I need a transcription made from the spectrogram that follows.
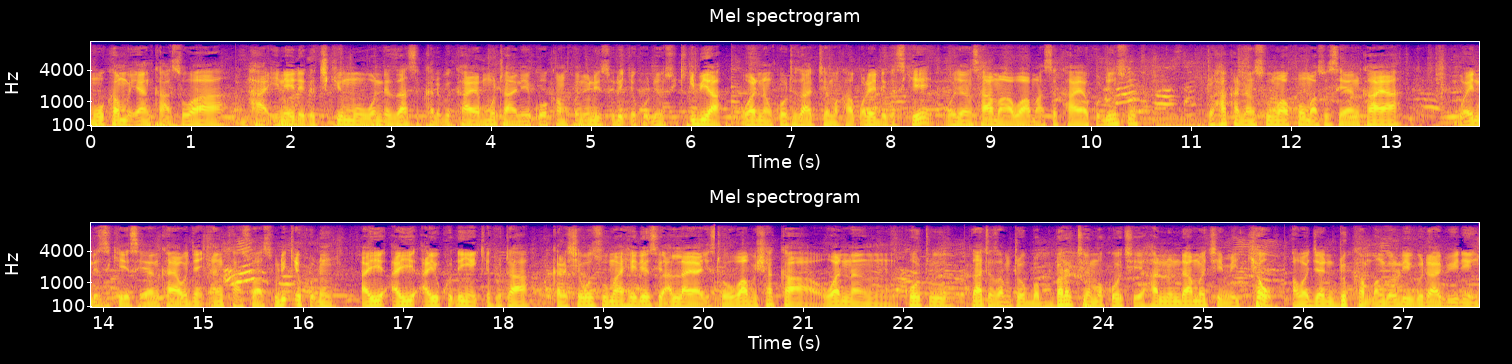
Mu kanmu 'yan kasuwa ha'inai daga cikinmu wanda za su karɓi kayan mutane ko kamfanoni su riƙe kuɗin su kibiya wannan kotu za ta taimaka ƙwarai da gaske wajen samawa masu kaya kuɗin su to haka nan su ma ko masu sayan kaya wayanda suke sayan kaya wajen 'yan kasuwa su riƙe kuɗin ayi ayi ayi kuɗin ya ki fita. Karshe wasu ma dai su Allah ya isto babu shakka wannan kotu za ta zamto babbar taimako ce hannun dama ce mai kyau a wajen dukkan bangarori guda biyu din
